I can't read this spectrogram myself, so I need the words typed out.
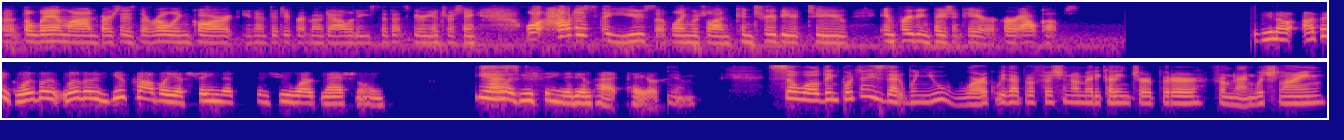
uh, the landline versus the rolling cart, you know, the different modalities. So that's very interesting. Well, how does the use of language line contribute to improving patient care or outcomes? You know, I think Lulu, Lulu, you probably have seen this since you work nationally. Yes. How have you seen it impact care? Yeah. So, well, the important is that when you work with a professional medical interpreter from Language Line,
